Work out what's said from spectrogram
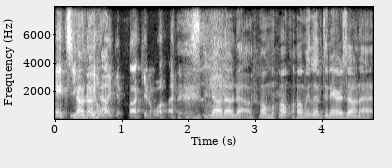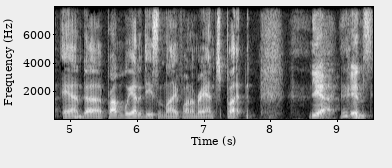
makes you No, no, feel like it fucking was. No, no, no. Hom- hom- homie lived in Arizona and uh, probably had a decent life on a ranch, but Yeah. It's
